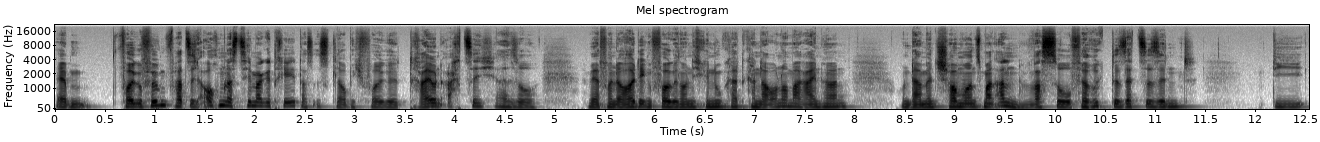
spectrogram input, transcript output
Ähm, Folge 5 hat sich auch um das Thema gedreht. Das ist, glaube ich, Folge 83. Also wer von der heutigen Folge noch nicht genug hat, kann da auch noch mal reinhören. Und damit schauen wir uns mal an, was so verrückte Sätze sind, die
